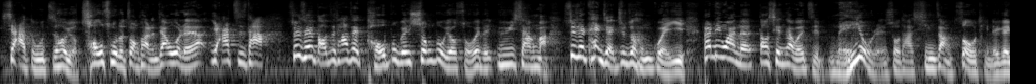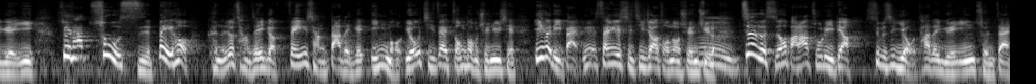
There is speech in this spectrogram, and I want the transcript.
下毒之后有抽搐的状况，人家为了要压制他，所以才导致他在头。头部跟胸部有所谓的淤伤嘛，所以这看起来就是很诡异。那另外呢，到现在为止，没有人说他心脏骤停的一个原因，所以他猝死背后可能就藏着一个非常大的一个阴谋。尤其在总统选举前一个礼拜，因为三月十七就要总统选举了，嗯、这个时候把它处理掉，是不是有它的原因存在？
